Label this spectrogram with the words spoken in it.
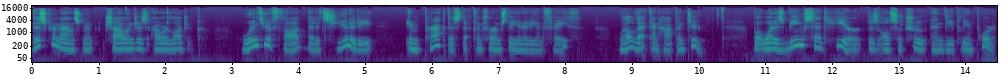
This pronouncement challenges our logic. Wouldn't you have thought that it's unity in practice that confirms the unity in faith? Well, that can happen too. But what is being said here is also true and deeply important.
